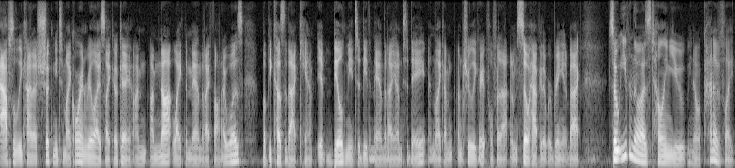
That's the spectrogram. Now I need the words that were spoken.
absolutely kind of shook me to my core and realized like, okay, I'm I'm not like the man that I thought I was. But because of that camp, it built me to be the man that I am today. And like I'm I'm truly grateful for that. And I'm so happy that we're bringing it back. So even though I was telling you, you know, kind of like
